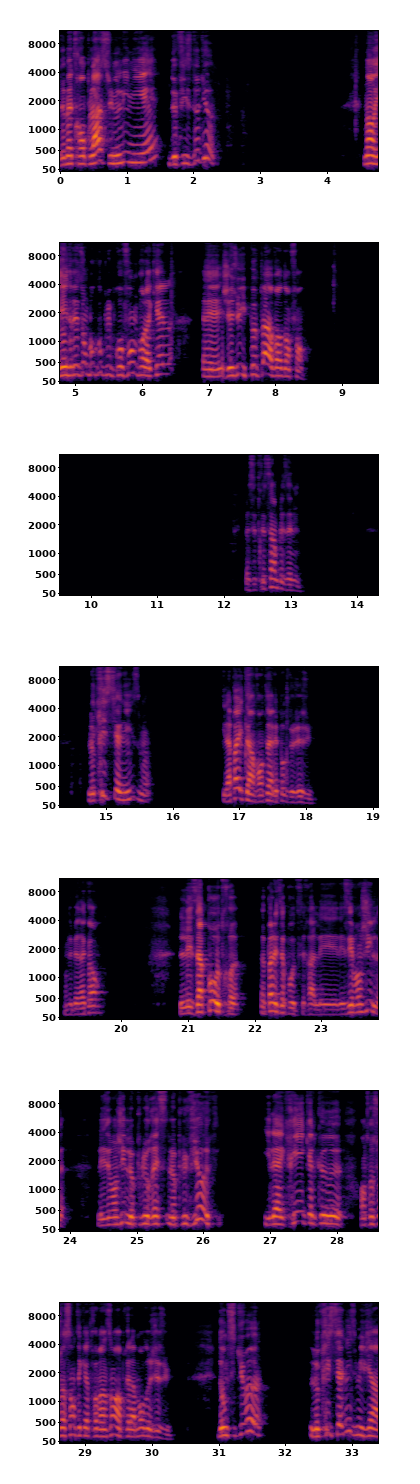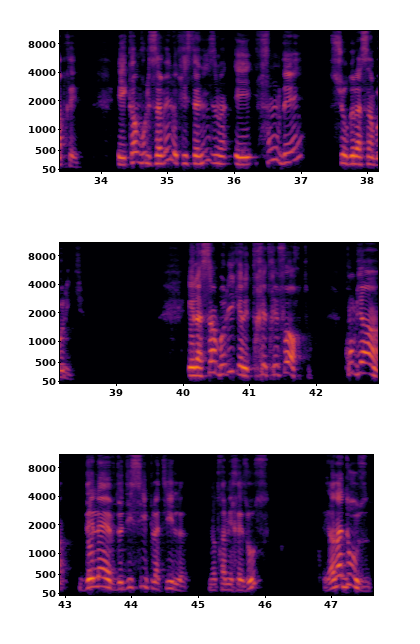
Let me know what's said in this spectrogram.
De mettre en place une lignée de fils de Dieu. Non, il y a une raison beaucoup plus profonde pour laquelle eh, Jésus ne peut pas avoir d'enfant. Ben, c'est très simple, les amis le christianisme, il n'a pas été inventé à l'époque de Jésus. On est bien d'accord? Les apôtres, euh, pas les apôtres, c'est les, les, évangiles, les évangiles le plus, vieux, il a écrit entre 60 et 80 ans après la mort de Jésus. Donc, si tu veux, le christianisme, il vient après. Et comme vous le savez, le christianisme est fondé sur de la symbolique. Et la symbolique, elle est très très forte. Combien d'élèves, de disciples a-t-il notre ami Jésus? Il y en a douze.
